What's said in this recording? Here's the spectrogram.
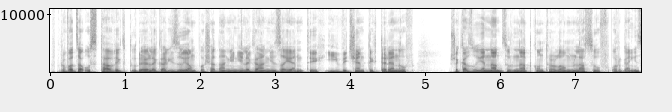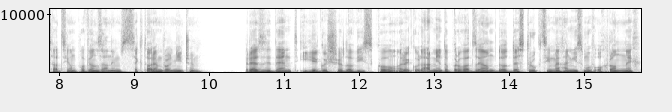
wprowadza ustawy, które legalizują posiadanie nielegalnie zajętych i wyciętych terenów, przekazuje nadzór nad kontrolą lasów organizacjom powiązanym z sektorem rolniczym. Prezydent i jego środowisko regularnie doprowadzają do destrukcji mechanizmów ochronnych,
